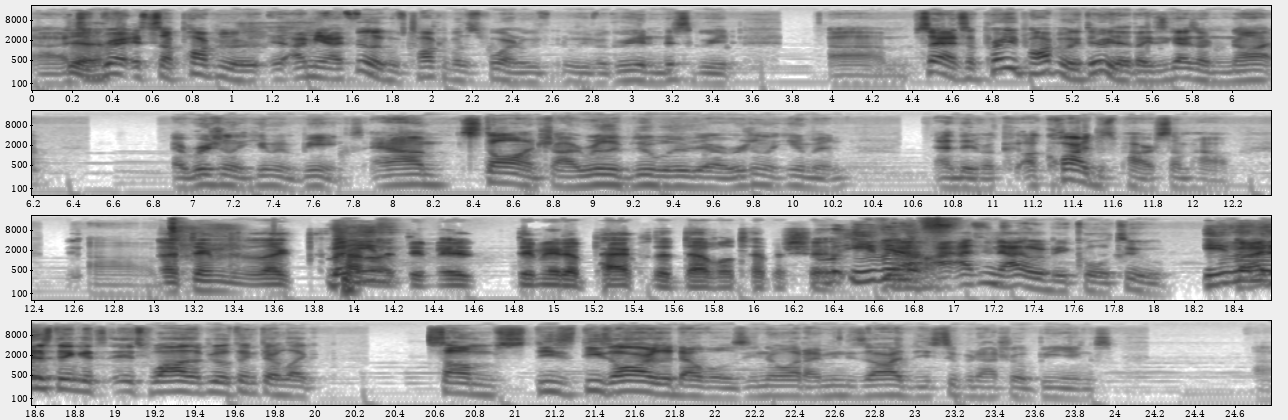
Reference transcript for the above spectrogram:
Uh, it's Yeah. a great, it's a popular. I mean, I feel like we've talked about this before and we've, we've agreed and disagreed. Um, so yeah, it's a pretty popular theory that like these guys are not originally human beings, and I'm staunch. I really do believe they are originally human, and they've ac- acquired this power somehow. Um, I think like kind of like they made they made a pact with the devil type of shit. Even yeah, if I, I think that would be cool too. even But I if, just think it's it's wild that people think they're like some these these are the devils. You know what I mean? These are these supernatural beings. Um,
